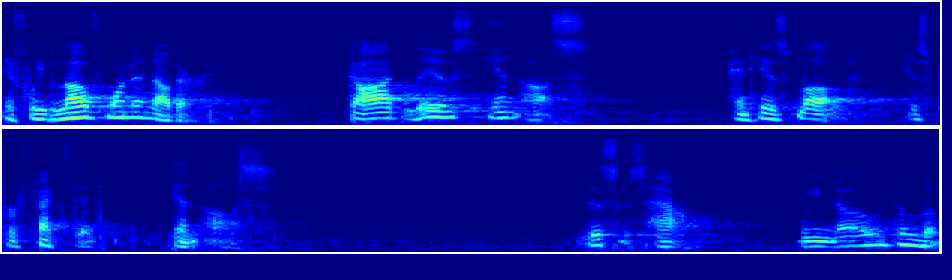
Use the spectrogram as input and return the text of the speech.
If we love one another, God lives in us, and his love is perfected in us. This is how we know the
